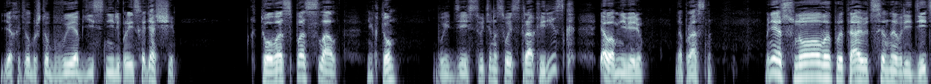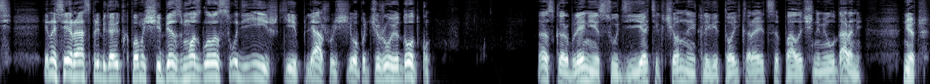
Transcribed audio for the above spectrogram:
Я хотел бы, чтобы вы объяснили происходящее. Кто вас послал? — Никто. Вы действуете на свой страх и риск? Я вам не верю. Напрасно. Мне снова пытаются навредить, и на сей раз прибегают к помощи безмозглого судьишки, пляшущего под чужую дудку. Оскорбление судьи, отягченное клеветой, карается палочными ударами. Нет,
